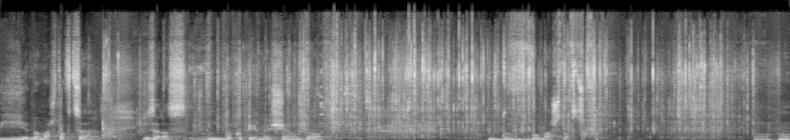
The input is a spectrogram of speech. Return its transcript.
jednomasztowce i zaraz dokopiemy się do dwumasztowców. Mhm.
